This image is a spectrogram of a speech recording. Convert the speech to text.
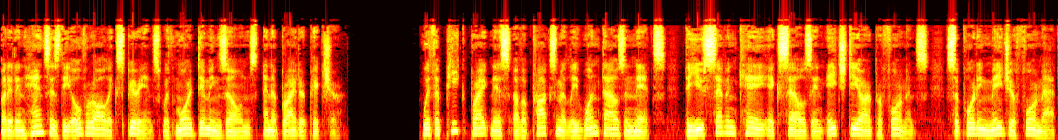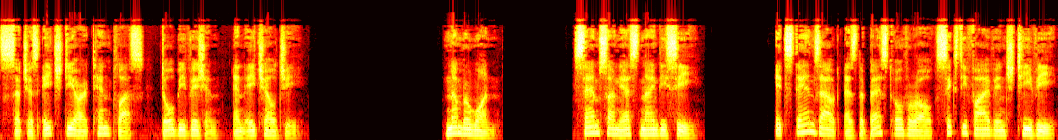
but it enhances the overall experience with more dimming zones and a brighter picture. With a peak brightness of approximately 1000 nits, the U7K excels in HDR performance, supporting major formats such as HDR10+, Dolby Vision, and HLG. Number 1. Samsung S90C. It stands out as the best overall 65-inch TV,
